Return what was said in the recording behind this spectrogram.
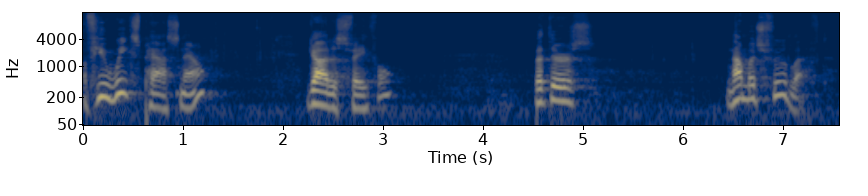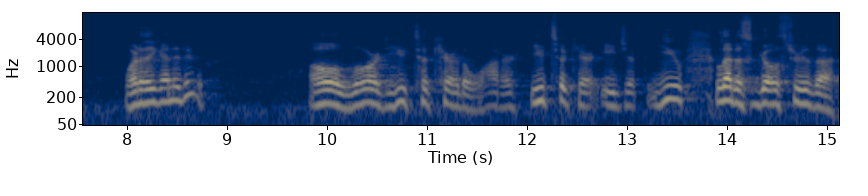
a few weeks pass now. God is faithful, but there's not much food left. What are they going to do? Oh Lord, you took care of the water. You took care of Egypt. You let us go through the,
